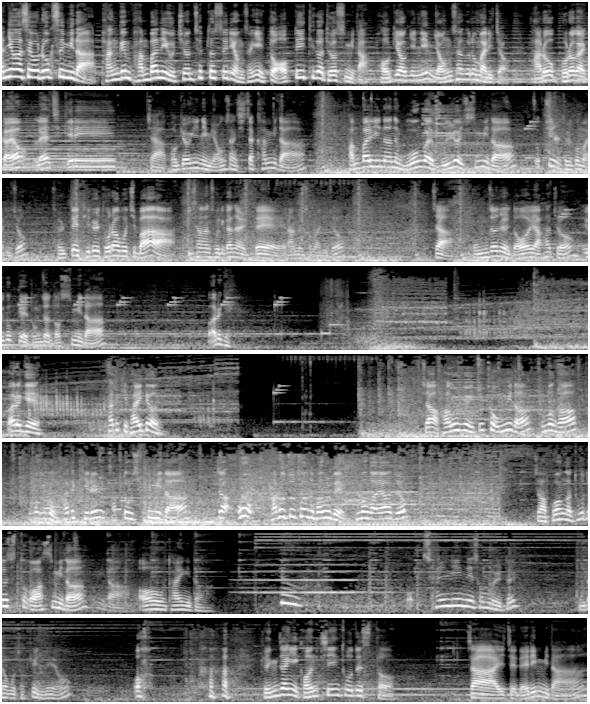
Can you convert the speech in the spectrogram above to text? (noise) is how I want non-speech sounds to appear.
안녕하세요 록스입니다. 방금 반반의 유치원 챕터 3 영상이 또 업데이트가 되었습니다. 버기어기님 영상으로 말이죠. 바로 보러 갈까요? let's get it 자 버기어기님 영상 시작합니다. 반발리나는 무언가에 물려 있습니다. 쪽지를 들고 말이죠. 절대 뒤를 돌아보지 마. 이상한 소리가 날 때 라면서 말이죠. 자 동전을 넣어야 하죠. 7개의 동전 넣습니다. 빠르게 빠르게. 카드키 발견. 자 방울병이 쫓아옵니다. 도망가. 도망가 카드키를 작동시킵니다. 자 오! 바로 쫓아오는 방울뱀. 도망가야 하죠? 자 보안관 토드스터가 왔습니다. 어우 다행이다. 휴. 어, 셀린의 선물들? 이라고 적혀있네요. 어 (laughs) 굉장히 건치인 토드스터. 자 이제 내립니다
